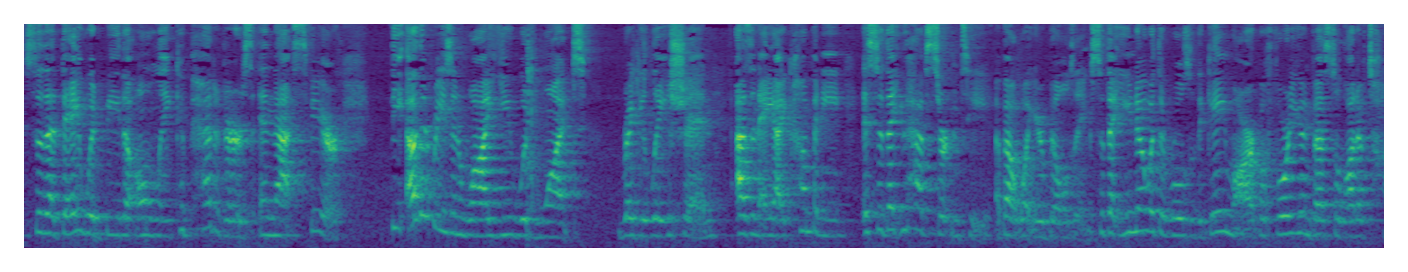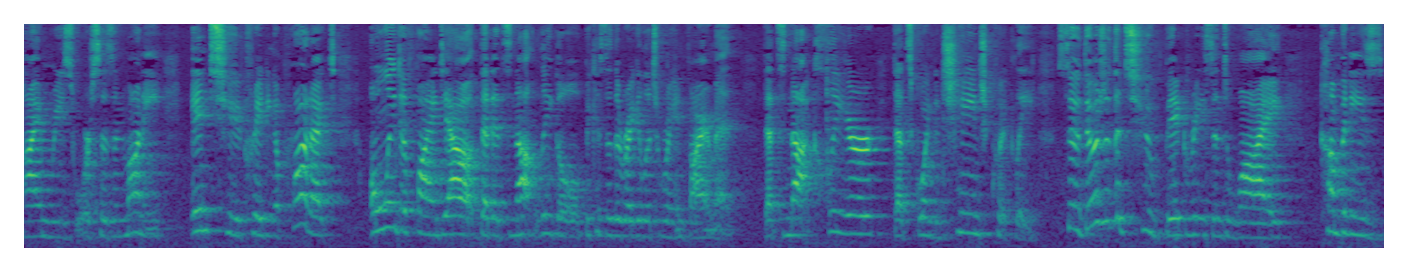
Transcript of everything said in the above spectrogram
so that they would be the only competitors in that sphere. The other reason why you would want regulation as an AI company is so that you have certainty about what you're building, so that you know what the rules of the game are before you invest a lot of time, resources, and money into creating a product, only to find out that it's not legal because of the regulatory environment. That's not clear, that's going to change quickly. So, those are the two big reasons why companies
